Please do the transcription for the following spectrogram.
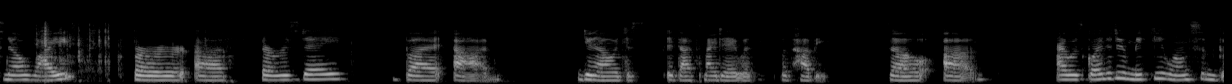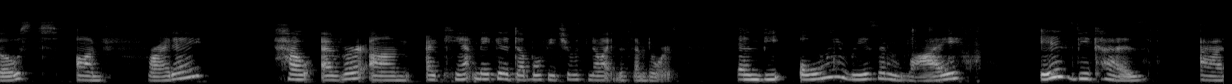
Snow White for uh, Thursday, but um, you know, it just it, that's my day with with hubby. So uh, I was going to do Mickey Lonesome Ghosts on Friday. However, um, I can't make it a double feature with Snow White and the Seven Dwarfs. And the only reason why is because uh,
